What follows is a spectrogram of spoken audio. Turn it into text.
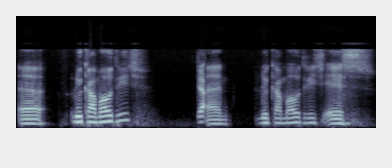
uh, Luka Modric. Ja. En Luka Modric is,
